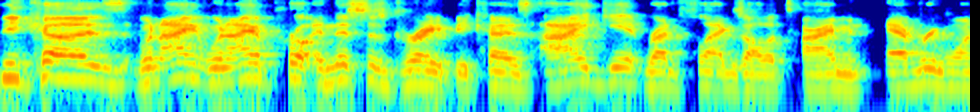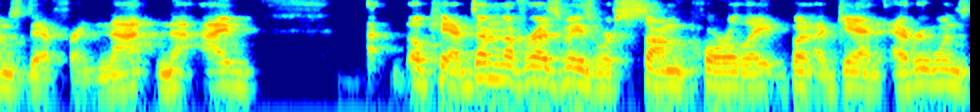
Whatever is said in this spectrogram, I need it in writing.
because when I when I approach, and this is great because I get red flags all the time, and everyone's different. Not, not I. Okay, I've done enough resumes where some correlate, but again, everyone's.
